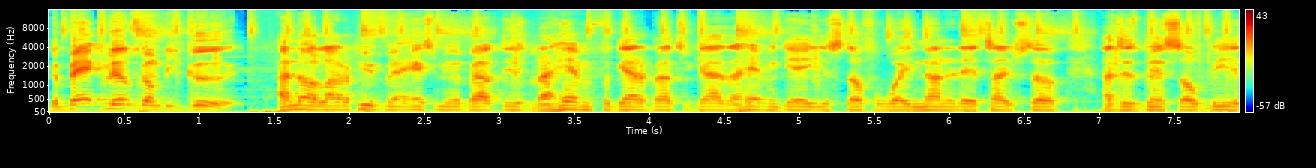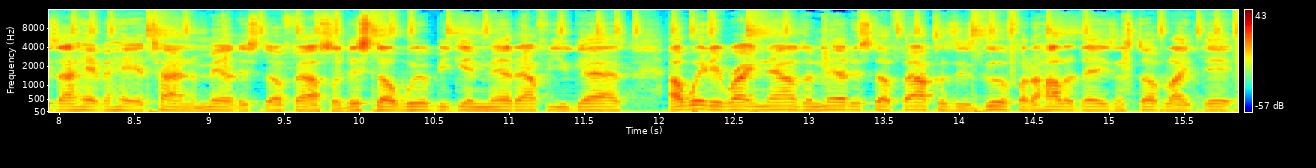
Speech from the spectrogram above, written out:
the back lip's gonna be good. I know a lot of people been asking me about this, but I haven't forgot about you guys. I haven't gave your stuff away, none of that type stuff. I just been so busy, I haven't had time to mail this stuff out. So this stuff will be getting mailed out for you guys. I waited right now to mail this stuff out because it's good for the holidays and stuff like that.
